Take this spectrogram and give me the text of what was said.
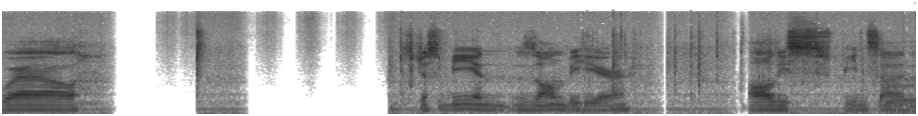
Well... It's just me and zombie here. All these pinsan.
